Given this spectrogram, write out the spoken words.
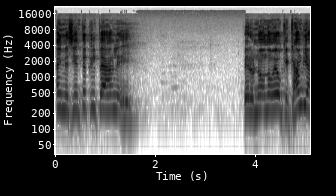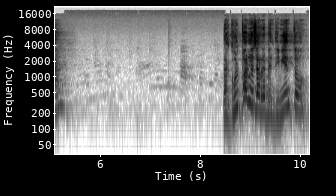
Ay, me siento culpable. Pero no, no veo que cambia. La culpa no es arrepentimiento.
